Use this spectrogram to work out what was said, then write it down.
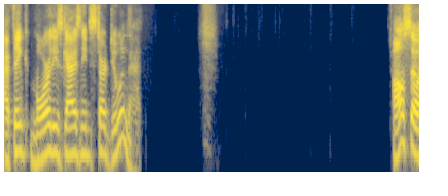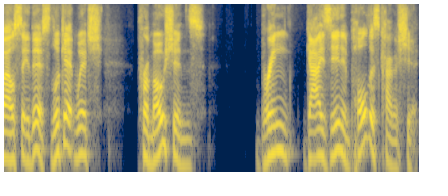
I think more of these guys need to start doing that. Also, I'll say this, look at which promotions bring guys in and pull this kind of shit.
